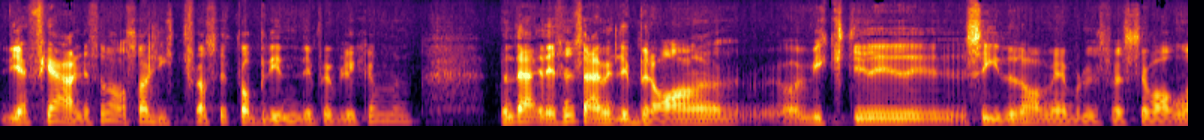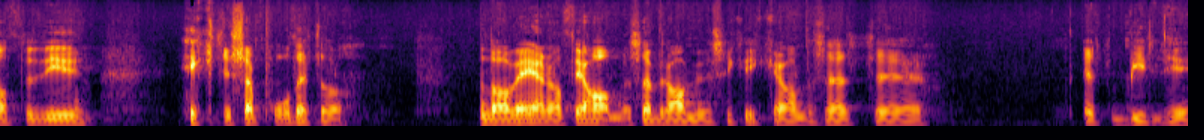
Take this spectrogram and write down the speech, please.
De er fjernet seg altså litt fra sitt opprinnelige publikum. men men det, er- det syns jeg er en veldig bra og viktig side da, med bluesfestivalen. At de hekter seg på dette. da. Men da vil jeg gjerne at de har med seg bra musikere, ikke har med seg et, eh, et billig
